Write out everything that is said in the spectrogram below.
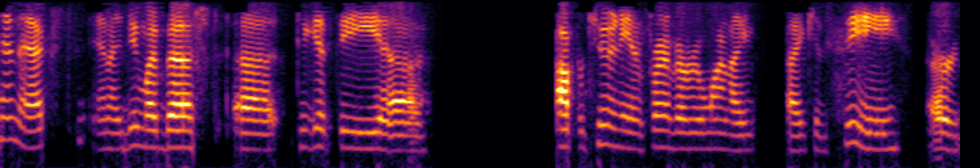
10x and I do my best uh, to get the uh, opportunity in front of everyone I I can see or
